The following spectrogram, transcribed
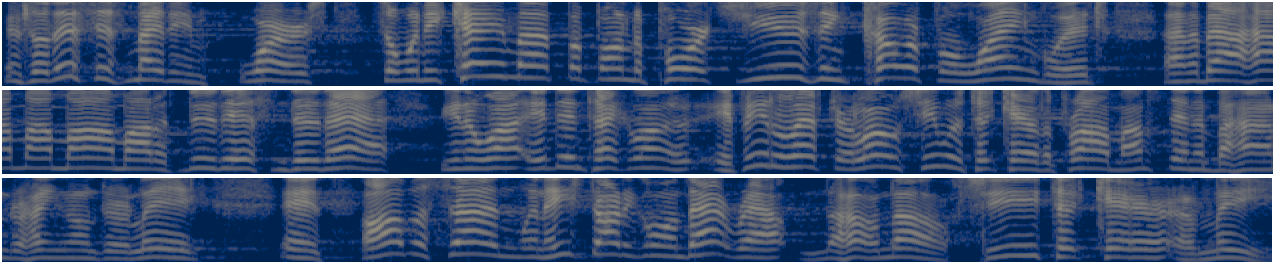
And so this just made him worse. So when he came up up on the porch using colorful language and about how my mom ought to do this and do that, you know what? It didn't take long. If he'd have left her alone, she would have took care of the problem. I'm standing behind her, hanging onto her leg. And all of a sudden, when he started going that route, no, no, she took care of me.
